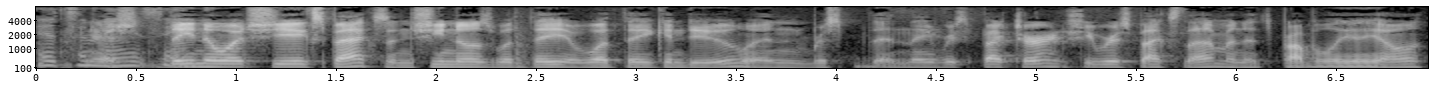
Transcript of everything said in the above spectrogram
it's Yeah, she- amazing. they know what she expects, and she knows what they what they can do, and res- and they respect her, and she respects them, and it's probably you know,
